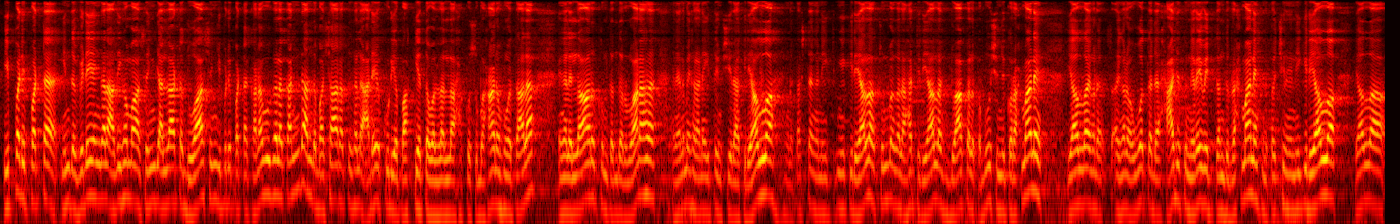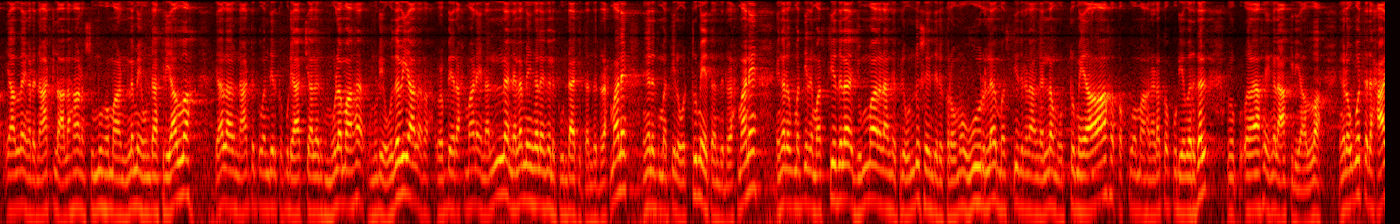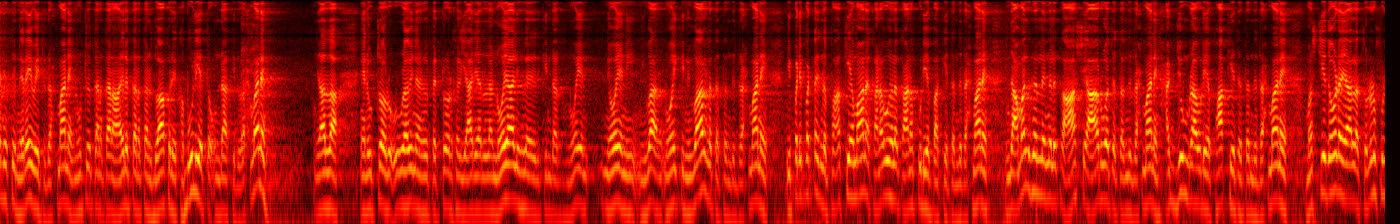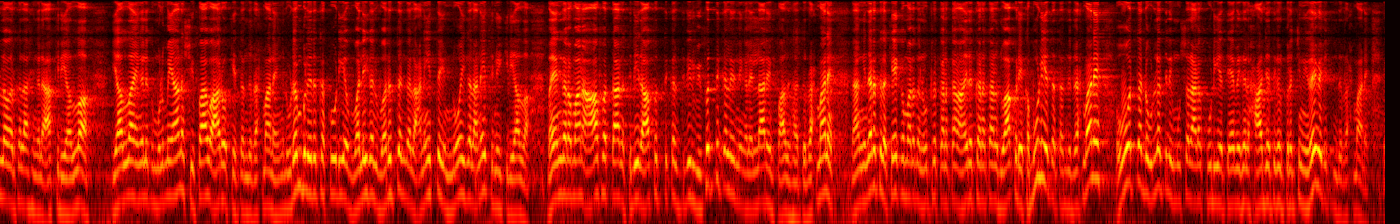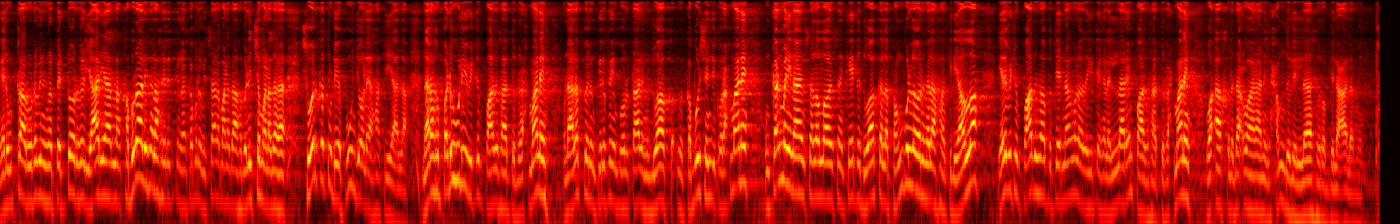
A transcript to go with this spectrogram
இப்படிப்பட்ட இந்த விடயங்களை அதிகமா செஞ்சு அல்லாட்ட துவா செஞ்சு இப்படிப்பட்ட கனவுகளை கண்டு அந்த பஷாரத்துகளை அடையக்கூடிய பாக்கியத்தை வல்லல்லாஹுக்கு சுபஹானுகுவத்தால எங்கள் எல்லாருக்கும் தந்தருவானாக நிலைமைகள் அனைத்தையும் சீராக்கிறியா அல்லாஹ். எங்களை கஷ்டங்கள் நீ நீக்கிறியா துன்பங்களை அகற்றிறியா துவாக்களை கபூ செஞ்சுக்கோ ரஹ்மானே. யா எங்களோட எங்களோட ஒவ்வொருத்தோட ஹாஜத்தை நிறைவேற்றி தந்துரு ரஹ்மானே. இந்த பிரச்சனை நீக்கிறியா அல்லாஹ். யா அல்லாஹ் எங்களோட நாட்டில் அழகான சுமூகமான நிலைமை உண்டாக்குறியா அல்லாஹ். யாழ் நாட்டுக்கு வந்திருக்கக்கூடிய ஆட்சியாளர்கள் மூலமாக உன்னுடைய உதவியாளர் ரபே ரஹ்மானே நல்ல நிலைமைகளை எங்களுக்கு உண்டாக்கி தந்துடு. ரஹ்மானே எங்களுக்கு மத்தியில் ஒற்றுமையை தந்துடு. ரஹ்மானே எங்களுக்கு மத்தியில் மஸ்ஜிதில் ஜும்மால நாங்கள் இப்படி ஒன்று சேர்ந்து இருக்கிறோமோ ஊரில் மஸ்ஜிதில் நாங்கள் எல்லாம் ஒற்றுமையாக பக்குவமாக நடக்கக்கூடியவர்கள் எங்களை ஆக்கிறியா அல்லா எங்களை ஒவ்வொருத்தர ஹாஜத்தை நிறைவேற்றி ரஹ்மானே நூற்றுக்கணக்கான ஆயிரக்கணக்கான துவாக்குடைய கபூலியத்தை உண்டாக்கிடு. ரஹ்மானே யாழ்லா என் உற்றோர் உறவினர்கள் பெற்றோர்கள் யார் யாரெல்லாம் நோயாளிகள் இருக்கின்றார்கள் நோயை நோயை நீ நோய்க்கு நிவாரணத்தை தந்து ரஹ்மானே. இப்படிப்பட்ட இந்த பாக்கியமான கனவுகளை காணக்கூடிய பாக்கியத்தை தந்து ரஹ்மானே. இந்த அமல்கள் எங்களுக்கு ஆசை ஆர்வத்தை தந்து ரஹ்மானே. ஹஜ்ஜும்ராவுடைய பாக்கியத்தை தந்து ரஹ்மானே. மஸ்ஜிதோட யாழ்லா தொடர்புள்ளவர்களாக எங்களை ஆக்கிரியா அல்லா எல்லாம் எங்களுக்கு முழுமையான ஷிஃபாவை ஆரோக்கிய தந்து ரஹ்மான எங்கள் உடம்பில் இருக்கக்கூடிய வலிகள் வருத்தங்கள் அனைத்தையும் நோய்கள் அனைத்து நீக்கிறியா பயங்கரமான ஆபத்தான திடீர் ஆபத்துக்கள் திடீர் விபத்துக்கள் நீங்கள் எல்லாரையும் பாதுகாத்து ரஹ்மானே நாங்க இந்த இடத்துல கேட்க மறந்த நூற்றுக்கணக்கான ஆயிரக்கணக்கான துவாக்குடைய கபூலியத்தை தந்து ரஹ்மானே ஒவ்வொருத்தருடைய உள்ளத்திலையும் முசலாடக்கூடிய தேவைகள் ஹாஜத்துகள் பிரச்சனை நிறைவேற்றி தந்து ரஹ்மானே. எங்கள் உற்றார் உறவினர்கள் பெற்றோர்கள் யார் யாரெல்லாம் கபுராளிகளாக இருக்கிற கபுர விசாலமானதாக வெளிச்சமானதாக சுவர்க்கத்துடைய பூஞ்சோலை ஆக்கியா நரக படுகொலியை விட்டு பாதுகாத்து ரஹ்மானே உன் அளப்பெரும் கிருப்பையும் பொருட்டால் எங்கள் துவா க- செஞ்சு செஞ்சுக்கோ ரஹ்மானே உன் கண்மணி நாயம் சல்லா கேட்டு துவாக்கல்ல பங்குள்ளவர்களாக ஆக்கிறியா அல்லா எதை விட்டு பாதுகாப்பு தேடினாங்களோ அதை விட்டு எங்களை எல்லாரையும் பாதுகாத்து. ரஹ்மானே வ ஆஹிரு தஅவானா அல்ஹம்துலில்லாஹி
